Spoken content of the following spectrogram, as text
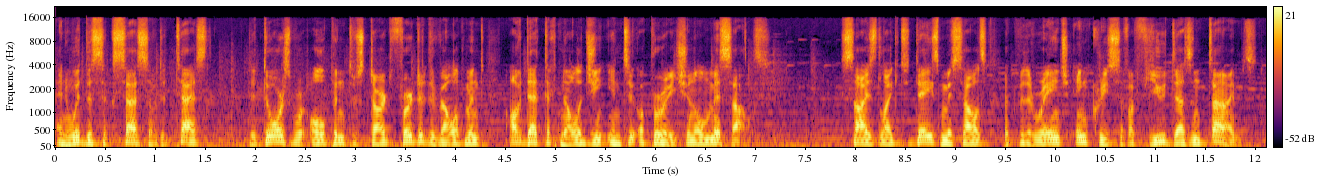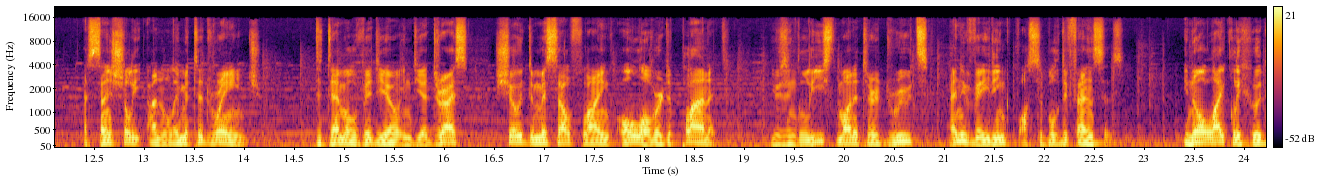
And with the success of the test, the doors were opened to start further development of that technology into operational missiles. Sized like today's missiles, but with a range increase of a few dozen times. Essentially unlimited range. The demo video in the address showed the missile flying all over the planet, using least monitored routes and evading possible defenses. In all likelihood,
